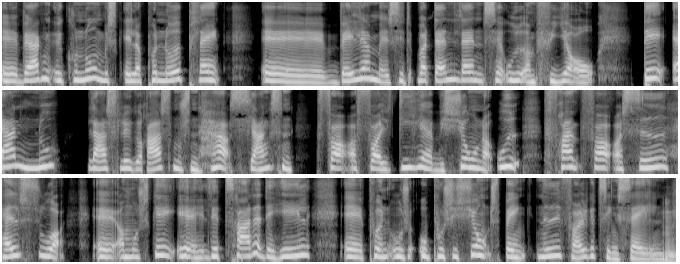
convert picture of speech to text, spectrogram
øh, hverken økonomisk eller på noget plan, øh, vælgermæssigt, hvordan landet ser ud om fire år. Det er nu, Lars Løkke Rasmussen har chancen for at folde de her visioner ud, frem for at sidde halvsur øh, og måske øh, lidt træt af det hele øh, på en oppositionsbænk nede i Folketingssalen. Mm.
